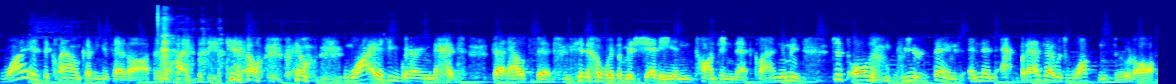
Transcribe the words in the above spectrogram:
Why is the clown cutting his head off? And why, you know, why is he wearing that that outfit? You know, with a machete and taunting that clown? I mean, just all the weird things. And then, but as I was walking through it all,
